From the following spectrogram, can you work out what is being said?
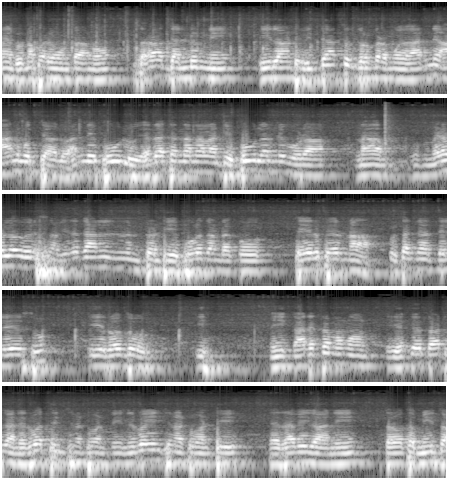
నేను రుణపడి ఉంటాను. సదా ధన్యుణ్ణి. ఇలాంటి విద్యార్థులు దొరకడం అన్ని ఆనిముత్యాలు అన్ని పూలు ఎర్రచందన లాంటి పూలన్నీ కూడా నా మెడలో విరిసిన విధగానటువంటి పూలదండకు పేరు పేరున కృతజ్ఞత తెలియజేస్తూ ఈరోజు ఈ ఈ కార్యక్రమము ఏకదాటిగా నిర్వర్తించినటువంటి నిర్వహించినటువంటి రవి కానీ తర్వాత మిగతా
